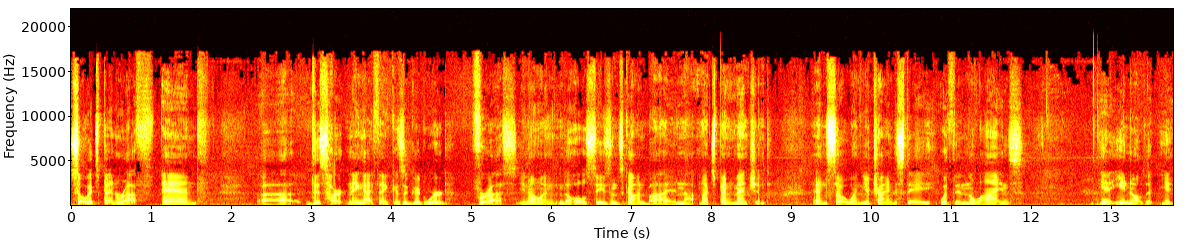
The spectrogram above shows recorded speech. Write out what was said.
so it's been rough and uh, disheartening. I think is a good word for us, you know, and the whole season's gone by and not much been mentioned. And so when you're trying to stay within the lines, you, you know that you,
